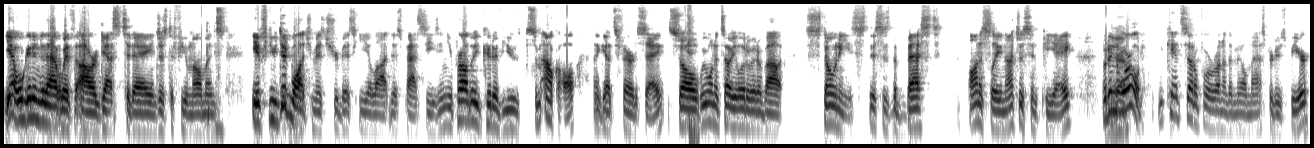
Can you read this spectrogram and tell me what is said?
Yeah, we'll get into that with our guest today in just a few moments. If you did watch Mitch Trubisky a lot this past season, you probably could have used some alcohol. I think that's fair to say. So we want to tell you a little bit about Stonies. This is the best honestly, not just in PA, but in yeah. the world. You can't settle for a run of the mill mass produced beer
